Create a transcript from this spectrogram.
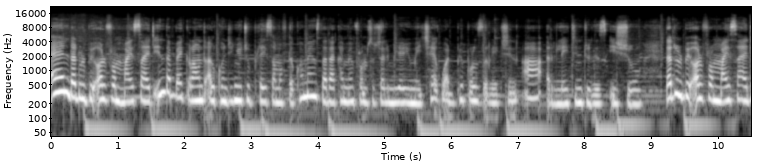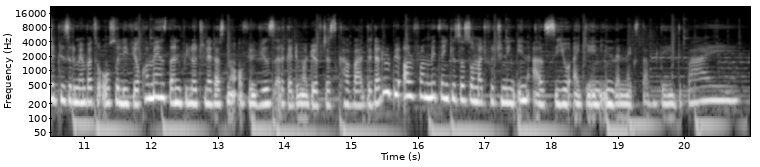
And that will be all from my side. In the background, I'll continue to play some of the comments that are coming from social media. You may check what people's reaction are relating to this issue. That will be all from my side. Please remember to also leave your comments down below to let us know of your views regarding what you have just covered. That will be all from me. Thank you so, so much for tuning in. I'll see you again in the next update. Bye.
